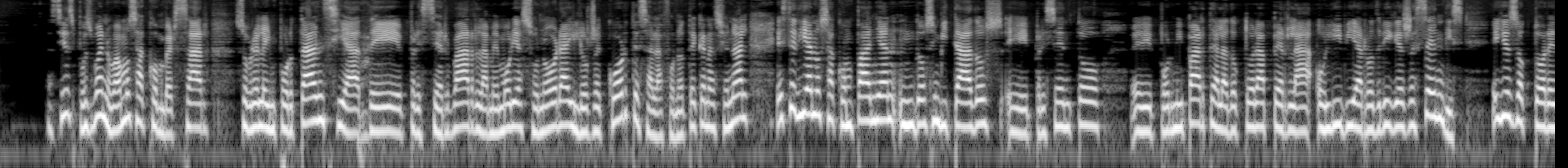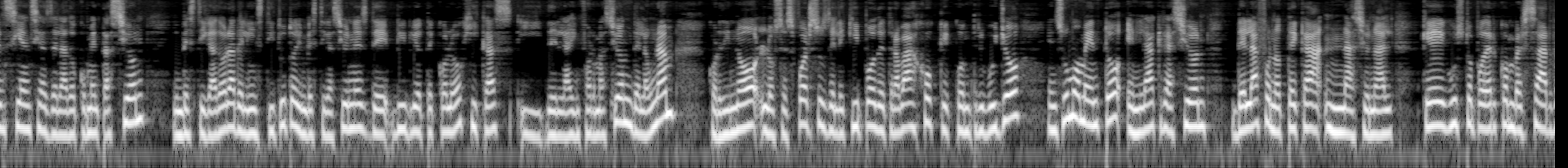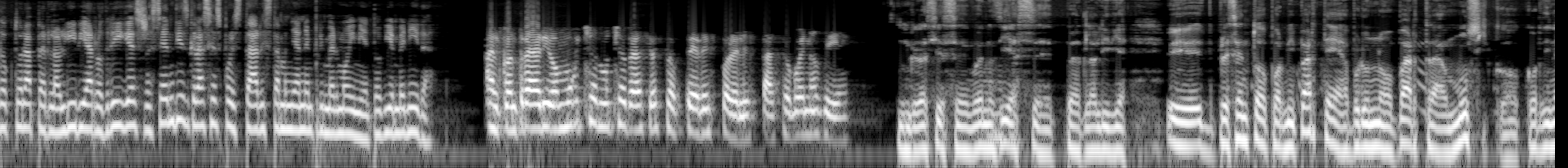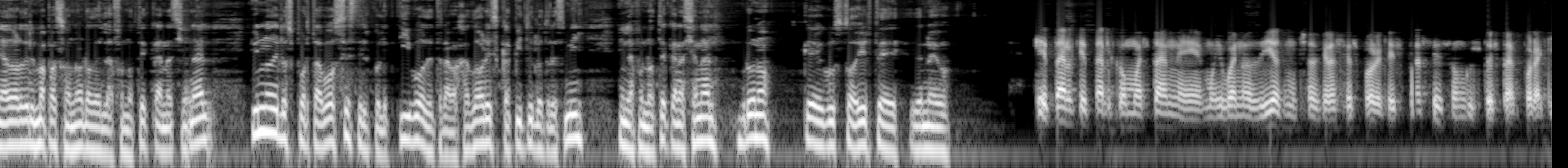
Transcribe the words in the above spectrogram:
Así es, pues bueno, vamos a conversar sobre la importancia de preservar la memoria sonora y los recortes a la Fonoteca Nacional. Este día nos acompañan dos invitados. Eh, presento eh, por mi parte a la doctora Perla Olivia Rodríguez Recendis. Ella es doctora en Ciencias de la Documentación, investigadora del Instituto de Investigaciones de Bibliotecológicas y de la Información de la UNAM. Coordinó los esfuerzos del equipo de trabajo que contribuyó en su momento en la creación de la Fonoteca Nacional. Qué gusto poder conversar, doctora Perla Olivia Rodríguez Recendis. Gracias por estar esta mañana en primer movimiento. Bienvenida. Al contrario, muchas, muchas gracias a ustedes por el espacio. Buenos días. Gracias, eh, buenos días, eh, Perla Olivia. Eh, presento por mi parte a Bruno Bartra, músico, coordinador del mapa sonoro de la Fonoteca Nacional y uno de los portavoces del colectivo de trabajadores capítulo 3000 en la Fonoteca Nacional. Bruno, qué gusto oírte de nuevo. ¿Qué tal? ¿Qué tal? ¿Cómo están? muy buenos días. Muchas gracias por el espacio. Es un gusto estar por aquí.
